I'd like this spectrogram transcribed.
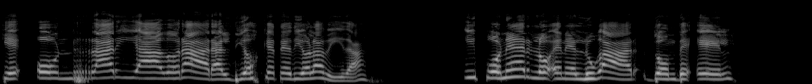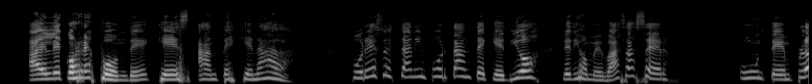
que honrar y adorar al Dios que te dio la vida, y ponerlo en el lugar donde Él, a Él le corresponde, que es antes que nada. Por eso es tan importante que Dios le dijo, me vas a hacer un templo,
